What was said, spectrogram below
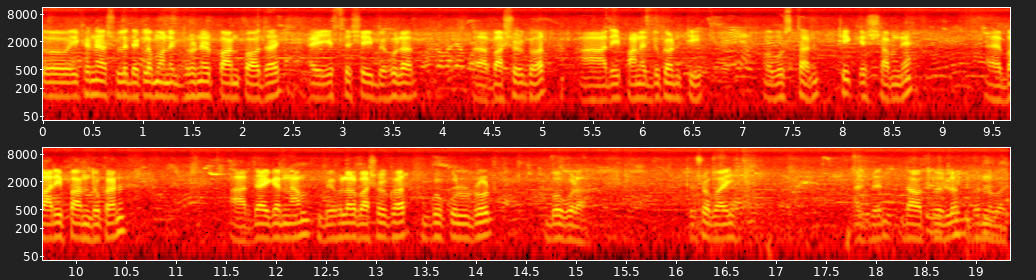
তো এখানে আসলে দেখলাম অনেক ধরনের পান পাওয়া যায়। এই এসছে সেই বেহুলার আহ, বাসর ঘর আর এই পানের দোকানটি অবস্থান ঠিক এর সামনে বাড়ি পান দোকান। আর জায়গার নাম বেহুলার বাসর ঘর গোকুল রোড, বগুড়া। তো সবাই আসবেন, দাওয়াত রইল। ধন্যবাদ।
